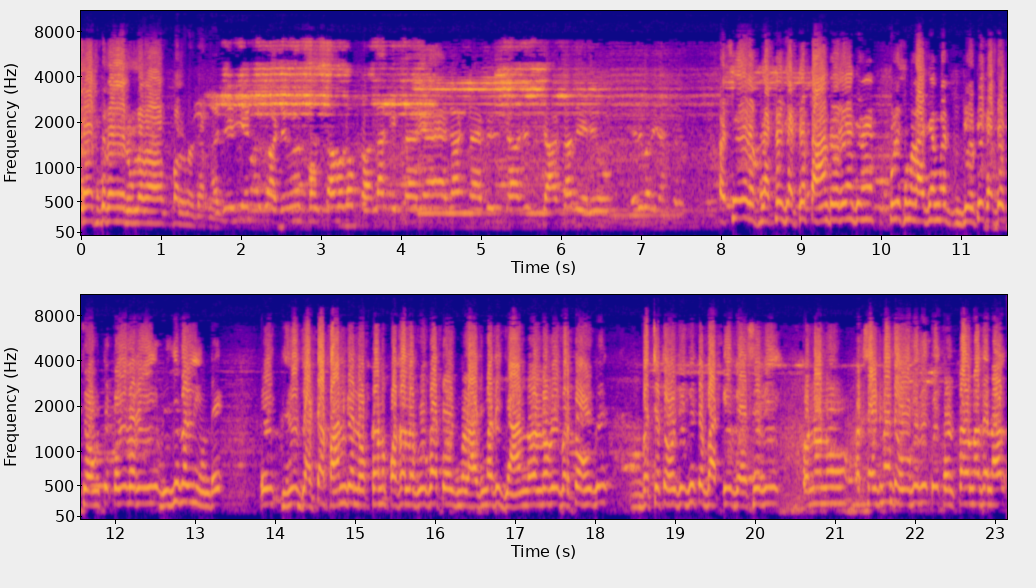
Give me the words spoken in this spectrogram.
ਟ੍ਰੈਫਿਕ ਦੇ ਰੂਲਾਂ ਦਾ ਪਾਲਣਾ ਕਰਨ ਅਜੇ ਜੀ ਇੱਕ ਤੁਹਾਡੇ ਵੱਲੋਂ ਸੰਸਥਾ ਵੱਲੋਂ ਉਪਰਾਲਾ ਕੀਤਾ ਗਿਆ ਹੈਗਾ ਟ੍ਰੈਫਿਕ ਚਾਰਜ ਜਾਗਤਾ ਦੇ ਰਹੇ ਹੋ ਇਹਦੇ ਬਾਰੇ ਜਾਣਕਾਰੀ। ਅਸੀਂ ਰਿਫਲੈਕਟਰ ਜੈਕਟ ਤਾਂ ਦੇ ਰਹੇ ਹਾਂ ਜਿਵੇਂ ਪੁਲਿਸ ਮੁਲਾਜ਼ਮ ਡਿਊਟੀ ਕਰਦੇ ਚੌਂਕ 'ਚ ਕਈ ਵਾਰੀ ਵਿਜ਼ੀਬਲ ਨਹੀਂ ਹੁੰਦੇ। ਇਹ ਜਦੋਂ ਜੈਕਟਾਂ ਪਾਣਗੇ ਲੋਕਾਂ ਨੂੰ ਪਤਾ ਲੱਗੂਗਾ ਤੇ ਮੁਲਾਜ਼ਮਾਂ ਦੀ ਜਾਨ ਨਾਲ ਵੀ ਵਰਤੋਂ ਹੋਊਗੀ ਬਚਤ ਹੋ ਜਾਊਗੀ ਤੇ ਬਾਕੀ ਵੈਸੇ ਵੀ ਉਹਨਾਂ ਨੂੰ ਐਕਸਾਈਟਮੈਂਟ ਹੋਊਗੀ ਵੀ ਕੋਈ ਸੰਸਥਾ ਉਹਨਾਂ ਦੇ ਨਾਲ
